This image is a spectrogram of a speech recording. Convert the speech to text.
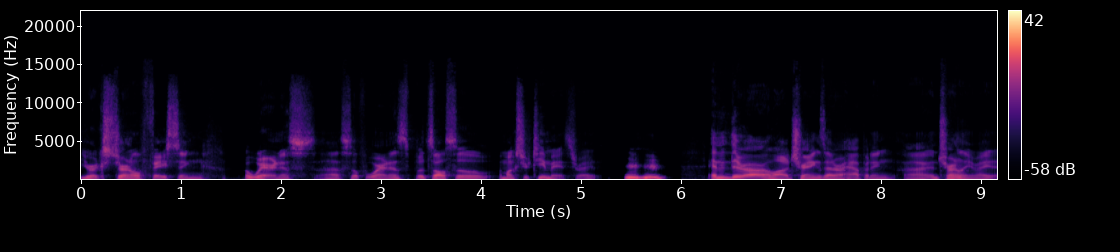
your external facing awareness, uh, self awareness, but it's also amongst your teammates, right? Mm-hmm. And there are a lot of trainings that are happening uh, internally, right?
